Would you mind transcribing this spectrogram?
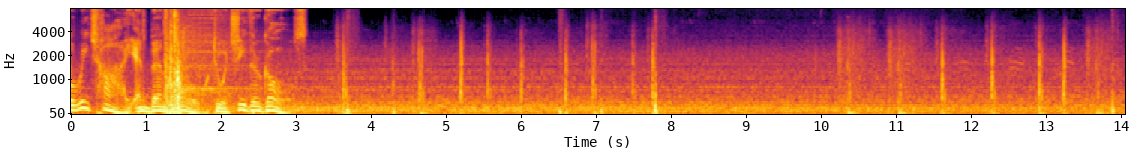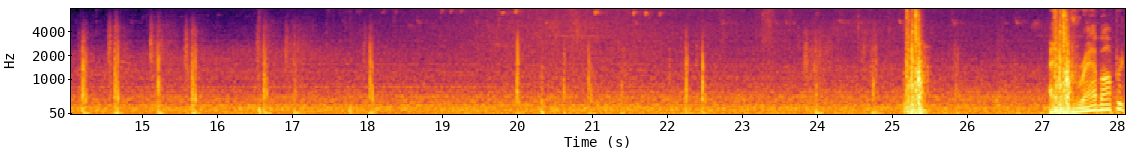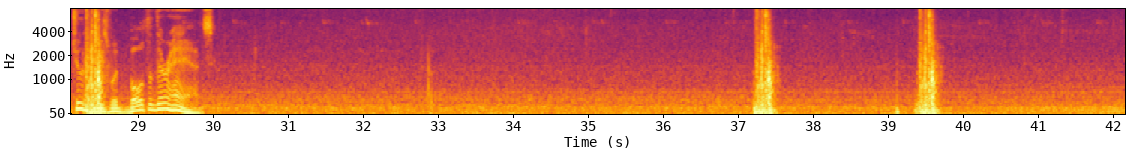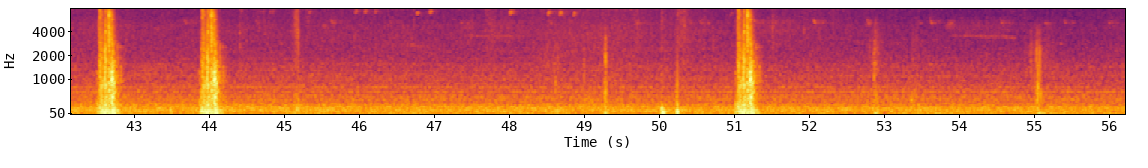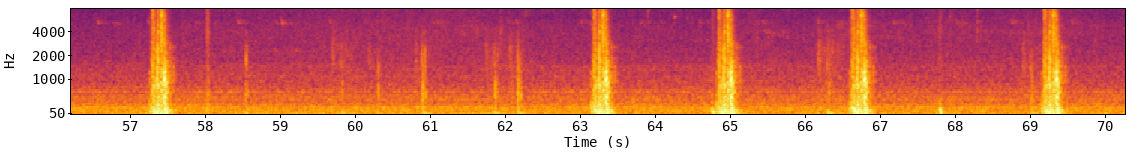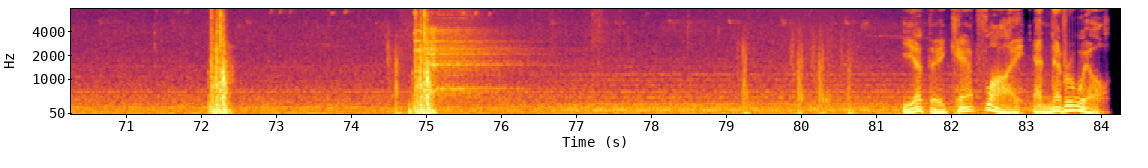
Will reach high and bend low to achieve their goals. and grab opportunities with both of their hands. Yet they can't fly and never will.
